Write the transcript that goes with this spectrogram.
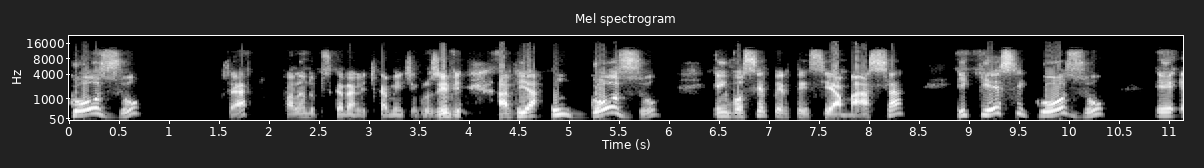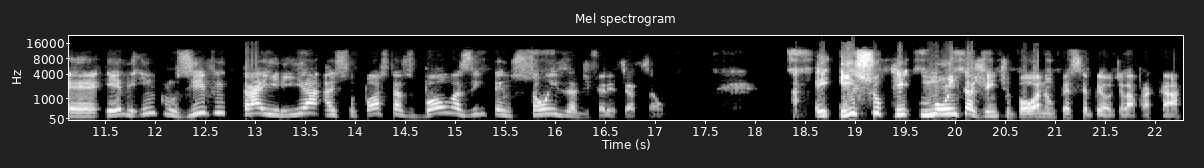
gozo, certo? Falando psicanaliticamente, inclusive, havia um gozo em você pertencer à massa e que esse gozo é, é, ele inclusive trairia as supostas boas intenções da diferenciação. E isso que muita gente boa não percebeu de lá para cá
